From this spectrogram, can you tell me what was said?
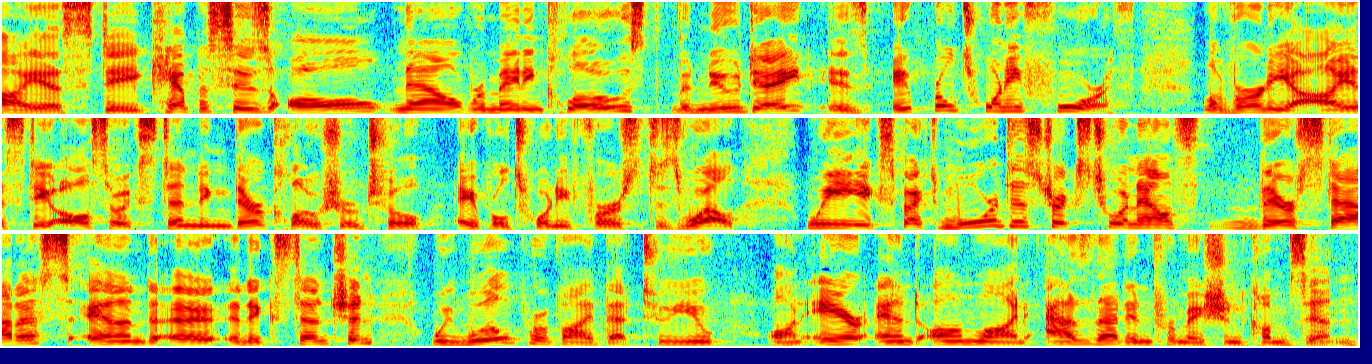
ISD. Campuses all now remaining closed. The new date is April 24th. La Vernia ISD also extending their closure till April 21st as well. We expect more districts to announce their status and uh, an extension. We will provide that to you on air and online as that information comes in.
